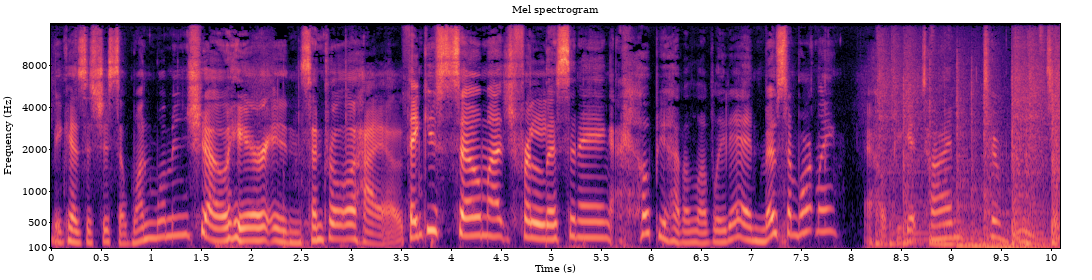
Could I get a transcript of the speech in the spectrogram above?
because it's just a one woman show here in central Ohio. Thank you so much for listening. I hope you have a lovely day. And most importantly, I hope you get time to read.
